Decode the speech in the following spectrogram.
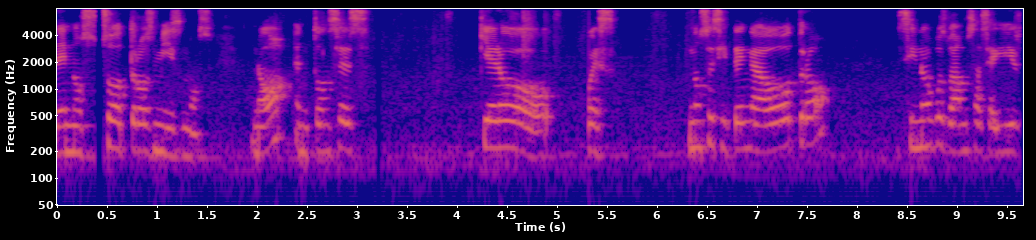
de nosotros mismos. ¿No? Entonces, quiero, pues, no sé si tenga otro, si no, pues vamos a seguir.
